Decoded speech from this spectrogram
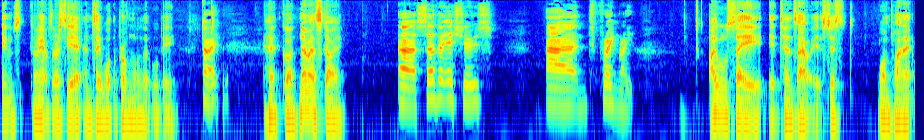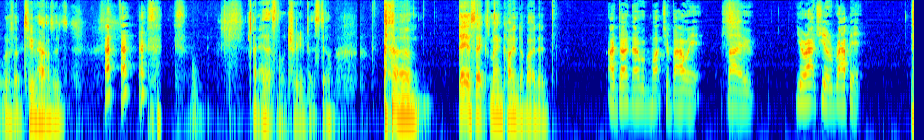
games coming out for the rest of the year and say what the problem with it will be. All right. Go on, No Man's Sky. Uh, server issues and frame rate. I will say it turns out it's just one planet with uh, two houses. I know that's not true, but still. Um, Deus Ex Mankind Divided. I don't know much about it. So, you're actually a rabbit.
